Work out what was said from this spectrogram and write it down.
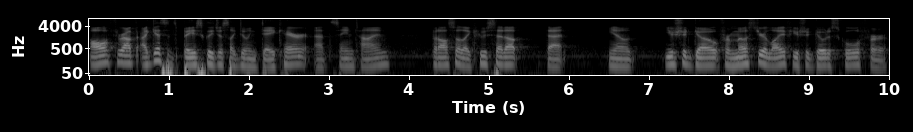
all throughout, the, I guess it's basically just like doing daycare at the same time, but also like who set up that, you know, you should go for most of your life, you should go to school for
